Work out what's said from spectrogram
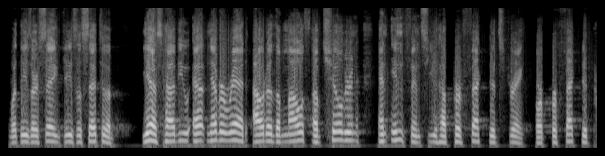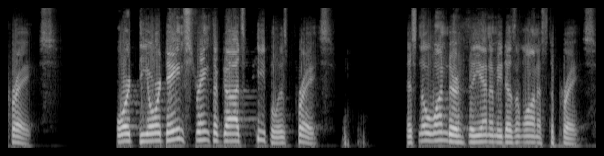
what these are saying? Jesus said to them, Yes, have you never read, out of the mouth of children and infants you have perfected strength or perfected praise? Or the ordained strength of God's people is praise. It's no wonder the enemy doesn't want us to praise.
